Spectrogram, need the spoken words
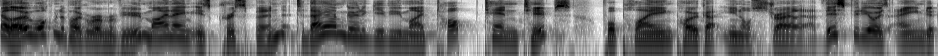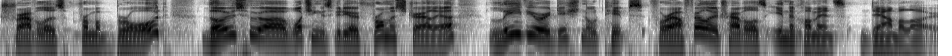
Hello, welcome to Poker Room Review. My name is Crispin. Today I'm going to give you my top 10 tips for playing poker in Australia. This video is aimed at travelers from abroad. Those who are watching this video from Australia, leave your additional tips for our fellow travelers in the comments down below.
